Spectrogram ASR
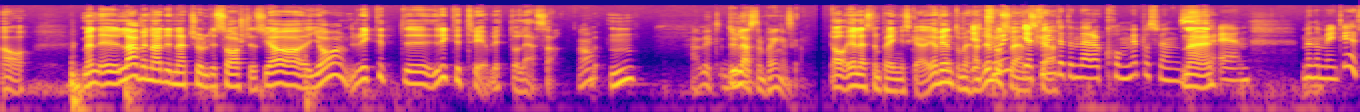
Ja. Men eh, Love and Other Natural Disasters, ja, ja riktigt, eh, riktigt trevligt att läsa. Ja. Mm. Härligt. Du läste den på engelska? Ja, jag läste den på engelska. Jag vet inte om jag, Jag hade den på inte, svenska. jag tror inte att den där har kommit på svenska Nej. än. Men om jag inte är helt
